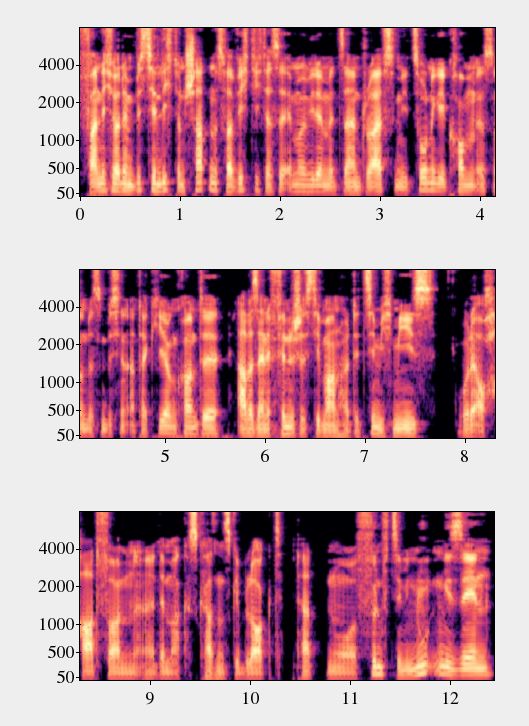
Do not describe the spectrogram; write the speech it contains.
fand ich heute ein bisschen Licht und Schatten. Es war wichtig, dass er immer wieder mit seinen Drives in die Zone gekommen ist und das ein bisschen attackieren konnte. Aber seine Finishes, die waren heute ziemlich mies. Wurde auch hart von äh, Demarcus Cousins geblockt. Hat nur 15 Minuten gesehen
